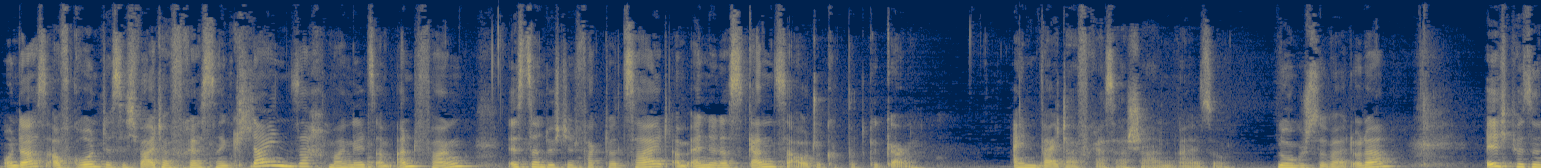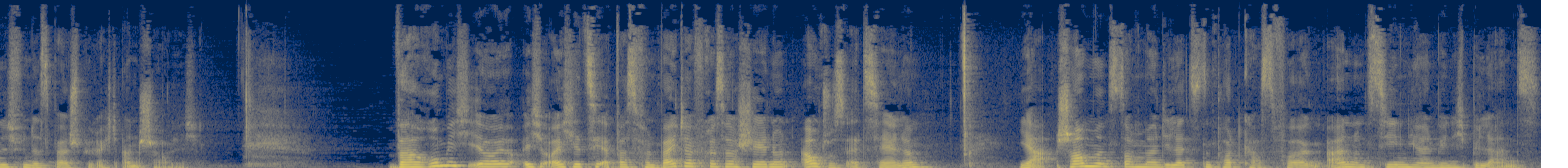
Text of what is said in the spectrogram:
Und das aufgrund des sich weiter fressenden kleinen Sachmangels am Anfang ist dann durch den Faktor Zeit am Ende das ganze Auto kaputt gegangen. Ein Weiterfresserschaden also. Logisch soweit, oder? Ich persönlich finde das Beispiel recht anschaulich. Warum ich, ich euch jetzt hier etwas von Weiterfresserschäden und Autos erzähle? Ja, schauen wir uns doch mal die letzten Podcast-Folgen an und ziehen hier ein wenig Bilanz.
